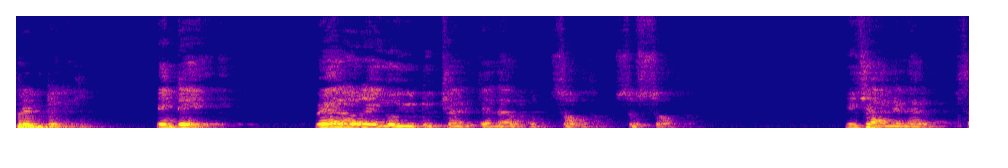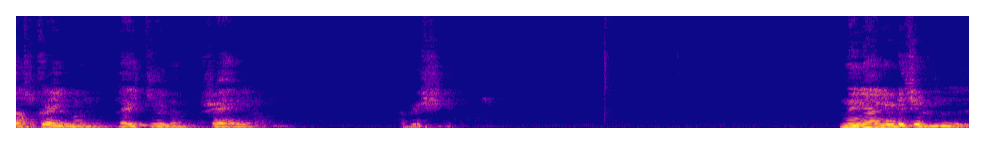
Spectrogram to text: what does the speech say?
പ്രിയപ്പെട്ടവരെ എന്റെ വേറെ ഒരു ഐഗോ യൂട്യൂബ് ചാനലിലേക്ക് എല്ലാവർക്കും സ്വാഗതം സുസ്വാഗതം. ഈ ചാനൽ എല്ലാവരും സബ്സ്ക്രൈബ് ചെയ്യണം ലൈക്ക് ചെയ്യണം ഷെയർ ചെയ്യണം അപേക്ഷിക്കുന്നു ഇന്ന് ഞാനിവിടെ ചൊല്ലുന്നത്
